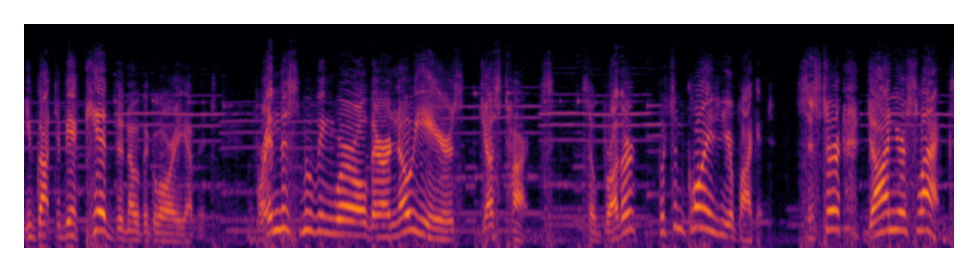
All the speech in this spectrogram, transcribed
You've got to be a kid to know the glory of it. For in this moving world, there are no years, just hearts. So, brother, put some coins in your pocket. Sister, don your slacks.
